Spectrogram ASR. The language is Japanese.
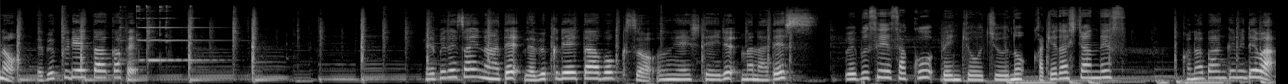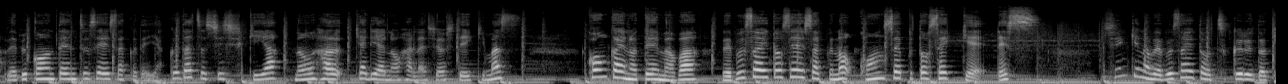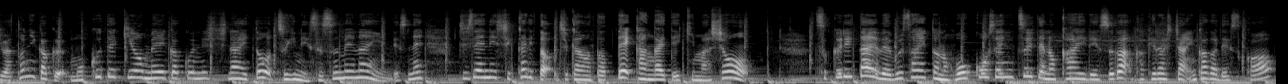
のウェブクリエイターカフェ。ウェブデザイナーでウェブクリエイターボックスを運営しているマナです。ウェブ制作を勉強中の駆け出しちゃんです。この番組ではウェブコンテンツ制作で役立つ知識やノウハウ、キャリアのお話をしていきます。今回のテーマはウェブサイト制作のコンセプト設計です。新規のウェブサイトを作るときはとにかく目的を明確にしないと次に進めないんですね。事前にしっかりと時間をとって考えていきましょう。作りたいウェブサイトの方向性についての回ですが、かけらしちゃんいかがですか？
